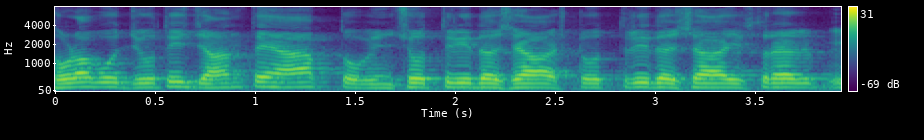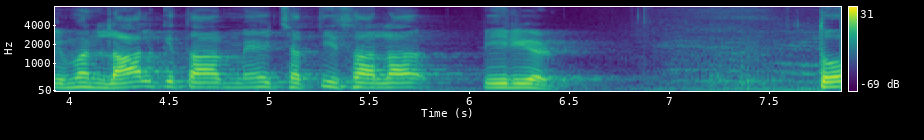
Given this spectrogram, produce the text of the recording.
थोड़ा बहुत ज्योतिष जानते हैं आप तो विंशोत्तरी दशा, अष्टोत्तरी दशा, इस तरह इवन लाल किताब में छत्तीस साल पीरियड तो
